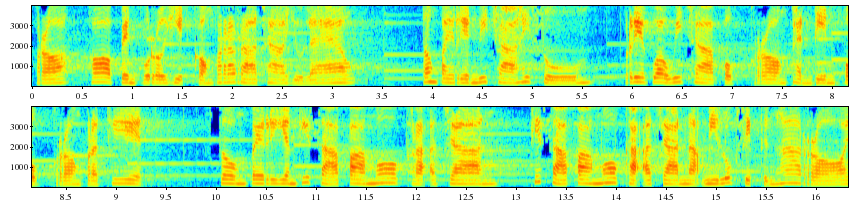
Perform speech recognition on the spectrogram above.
เพราะพ่อเป็นปุโรหิตของพระราชาอยู่แล้ว ต้องไปเรียนวิชาให้สูง เรียกว่าวิชาปกครองแผ่นดินปกครองประเทศ ส่งไปเรียนที่สาปาโมกขอาจารย์ ที่สาปาโมกขอาจารย์นะมีลูกศิษย์ถึงห้าร้อย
